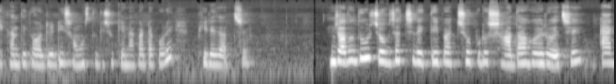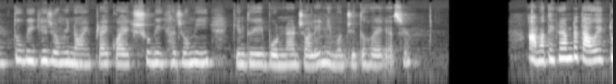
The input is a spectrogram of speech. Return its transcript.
এখান থেকে অলরেডি সমস্ত কিছু কেনাকাটা করে ফিরে যাচ্ছে। যতদূর চোখ যাচ্ছে দেখতেই পাচ্ছ পুরো সাদা হয়ে রয়েছে। এক দু বিঘে জমি নয়, প্রায় কয়েকশো বিঘা জমি কিন্তু এই বন্যার জলে নিমজ্জিত হয়ে গেছে। আমাদের গ্রামটা তাও একটু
